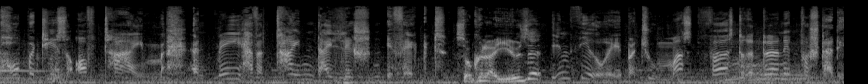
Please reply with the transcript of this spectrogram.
properties of time and may have a time dilation effect. So could I use it? In theory, but you must first return it for study.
